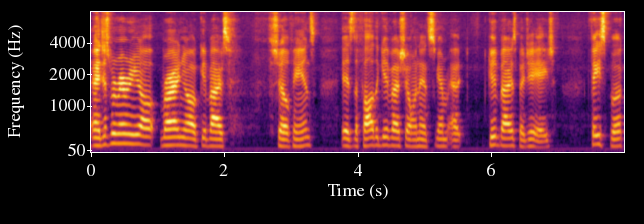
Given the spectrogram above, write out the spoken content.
And just remember y'all, Ryan, y'all Good Vibes show fans, is to follow the Good Vibes show on Instagram at Good Vibes by JH. Facebook,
